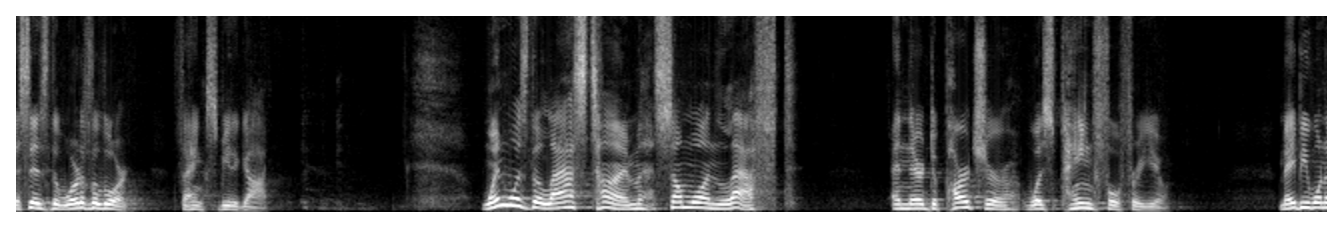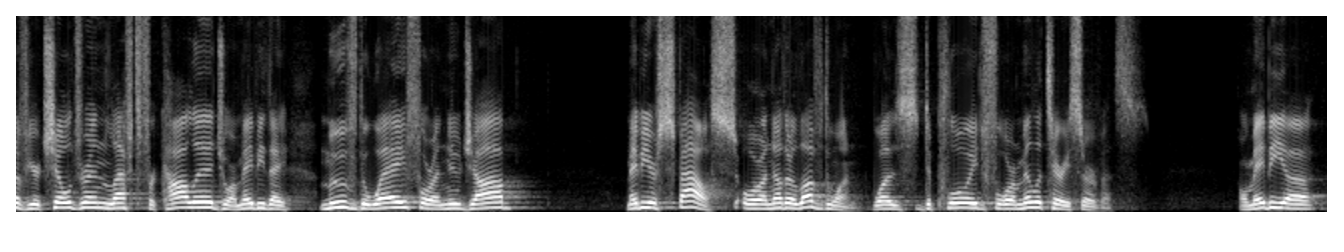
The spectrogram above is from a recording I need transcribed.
This is the word of the Lord. Thanks be to God. When was the last time someone left and their departure was painful for you? Maybe one of your children left for college, or maybe they moved away for a new job. Maybe your spouse or another loved one was deployed for military service. Or maybe a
